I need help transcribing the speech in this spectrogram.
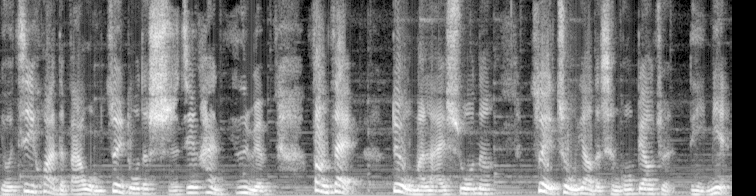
有计划的把我们最多的时间和资源放在对我们来说呢。最重要的成功标准里面，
